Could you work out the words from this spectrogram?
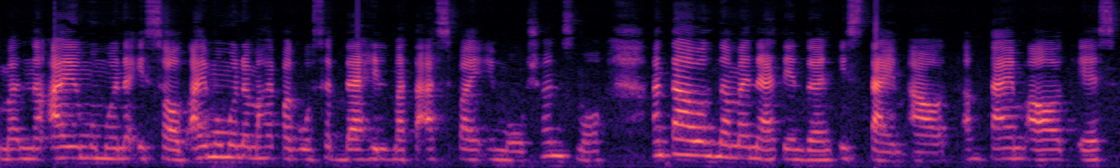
na ayaw mo muna i-solve, ayaw mo muna makipag-usap dahil mataas pa yung emotions mo, ang tawag naman natin doon is time out. Ang time out is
